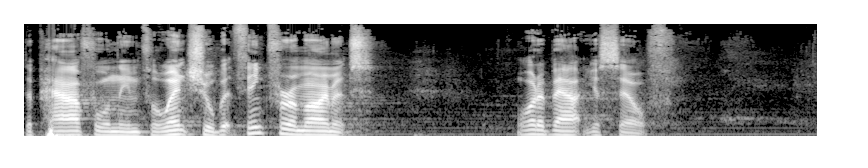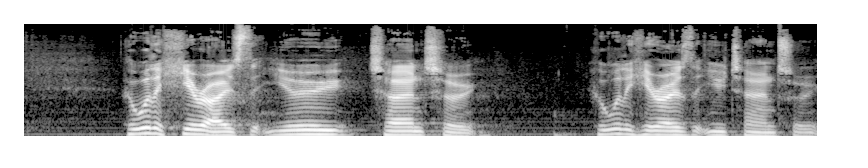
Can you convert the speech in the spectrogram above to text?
the powerful and the influential. But think for a moment what about yourself? Who are the heroes that you turn to? Who are the heroes that you turn to?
